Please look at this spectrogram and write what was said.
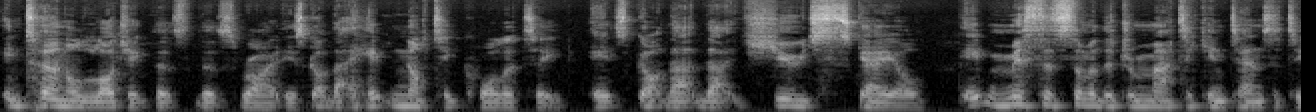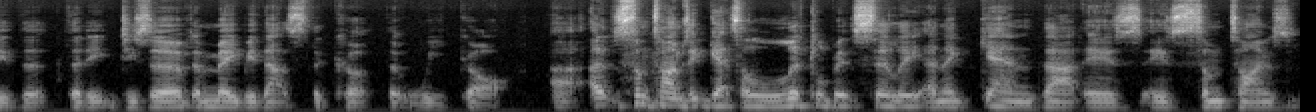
internal logic that's that's right. It's got that hypnotic quality. It's got that that huge scale. It misses some of the dramatic intensity that that it deserved, and maybe that's the cut that we got. Uh, uh sometimes it gets a little bit silly, and again, that is is sometimes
